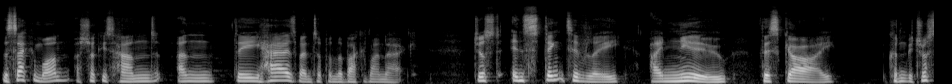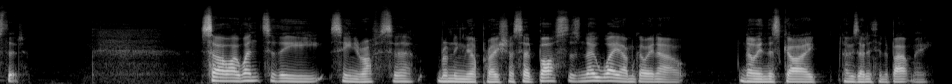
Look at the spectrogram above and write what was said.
The second one, I shook his hand and the hairs went up on the back of my neck. Just instinctively, I knew this guy couldn't be trusted. So I went to the senior officer running the operation. I said, Boss, there's no way I'm going out knowing this guy knows anything about me.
